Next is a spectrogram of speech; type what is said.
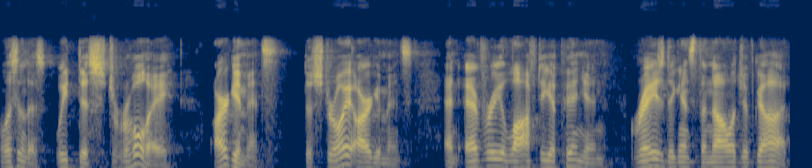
Listen to this. We destroy arguments, destroy arguments, and every lofty opinion raised against the knowledge of God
